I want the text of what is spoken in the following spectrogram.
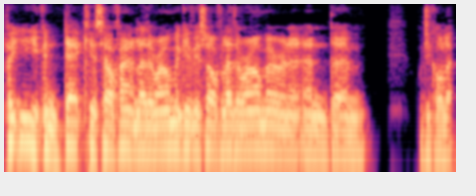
put you can deck yourself out in leather armor, give yourself leather armor, and and um, what do you call it?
